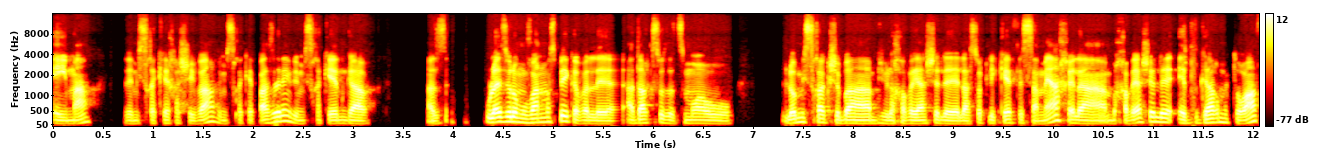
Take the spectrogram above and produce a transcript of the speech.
אימה, ומשחקי חשיבה ומשחקי פאזלים ומשחקי אתגר. אז אולי זה לא מובן מספיק אבל הדארק uh, סוד עצמו הוא לא משחק שבא בשביל החוויה של uh, לעשות לי כיף ושמח אלא בחוויה של uh, אתגר מטורף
